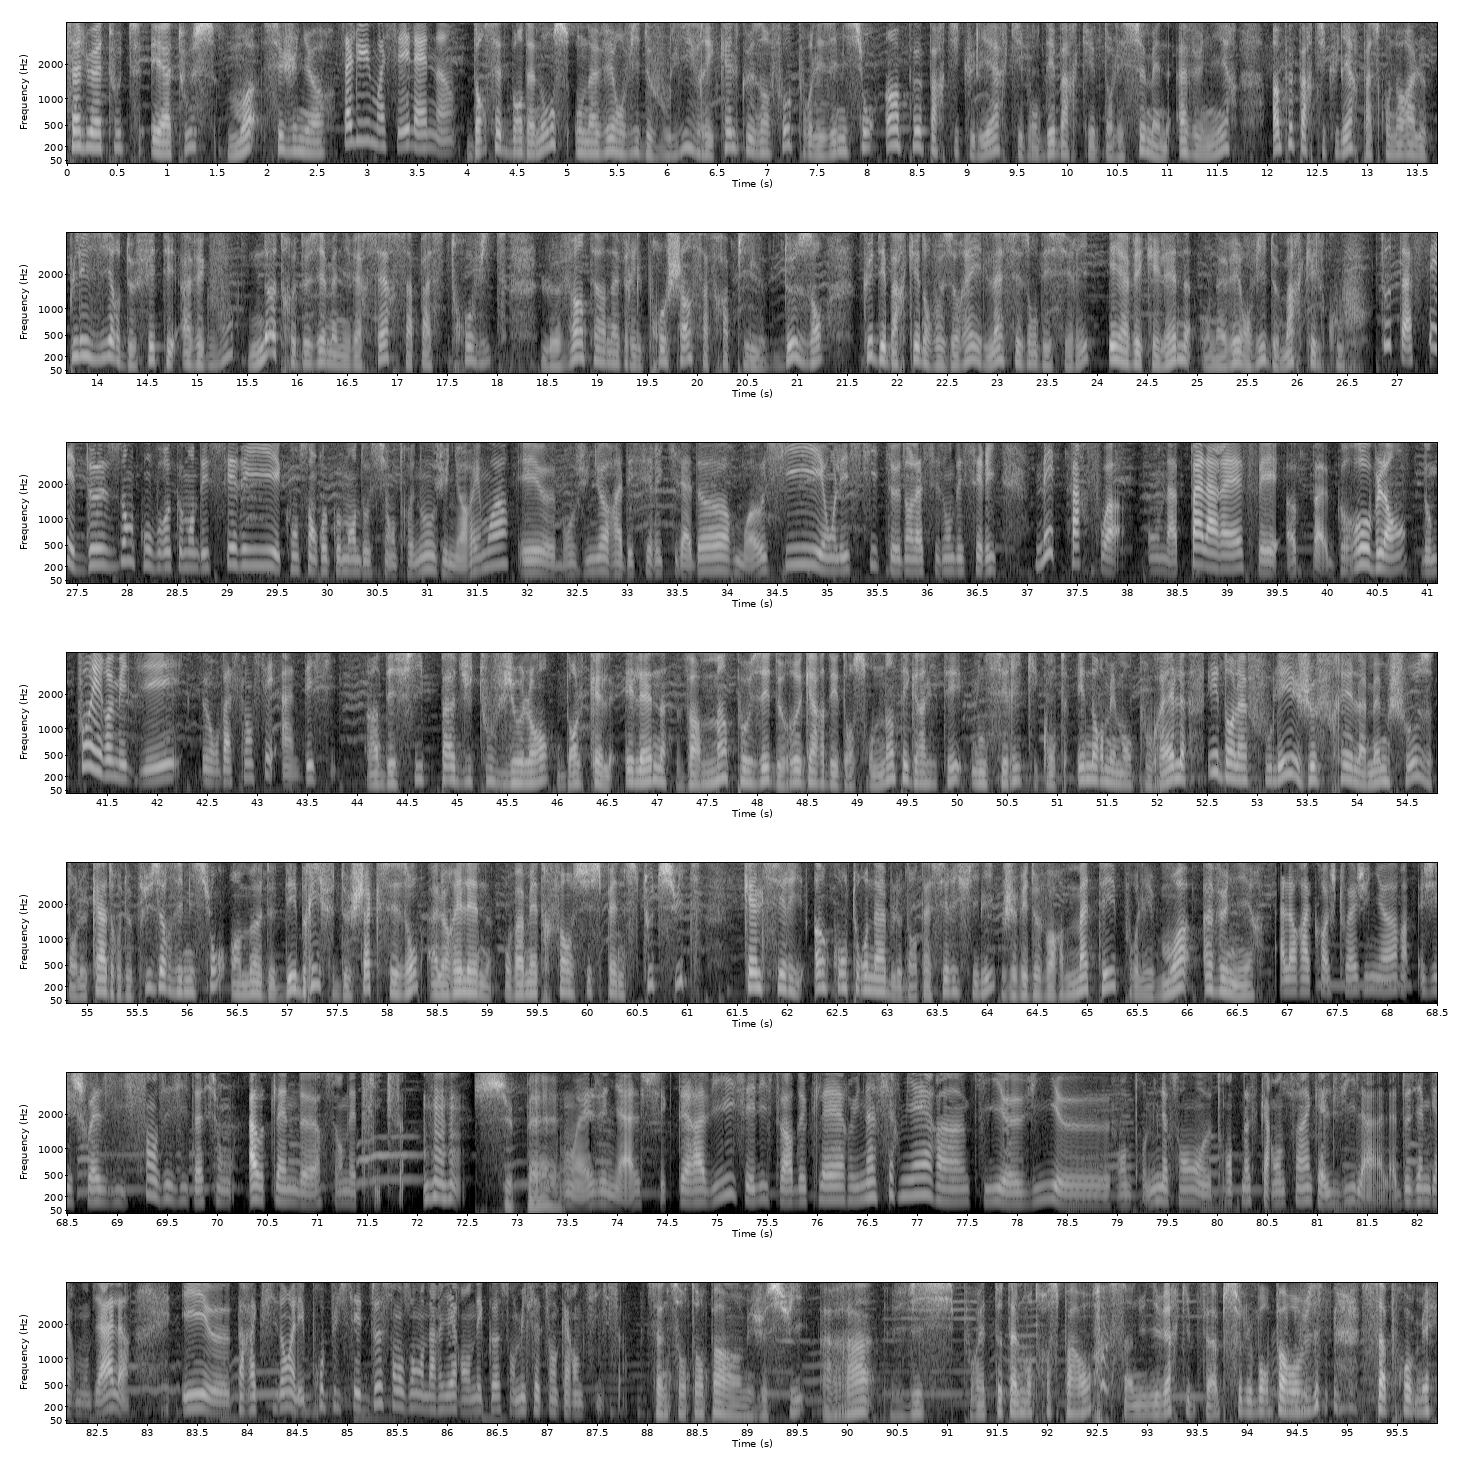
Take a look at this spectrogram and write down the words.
Salut à toutes et à tous, moi c'est Junior. Salut, moi c'est Hélène. Dans cette bande-annonce, on avait envie de vous livrer quelques infos pour les émissions un peu particulières qui vont débarquer dans les semaines à venir. Un peu particulières parce qu'on aura le plaisir de fêter avec vous notre deuxième anniversaire, ça passe trop vite. Le 21 avril prochain, ça fera pile deux ans que débarquer dans vos oreilles la saison des séries. Et avec Hélène, on avait envie de marquer le coup. Tout à fait, deux ans qu'on vous recommande des séries et qu'on s'en recommande aussi entre nous, Junior et moi. Et euh, bon, Junior a des séries qu'il adore, moi aussi, et on les cite dans la saison des séries. Mais parfois, on n'a pas la ref et hop, gros blanc. Donc pour y remédier, on va se lancer un défi. Un défi pas du tout violent dans lequel Hélène va m'imposer de regarder dans son intégralité une série qui compte énormément pour elle et dans la foulée je ferai la même chose dans le cadre de plusieurs émissions en mode débrief de chaque saison. Alors Hélène, on va mettre fin au suspense tout de suite. Quelle série incontournable dans ta série Philly je vais devoir mater pour les mois à venir Alors accroche-toi Junior, j'ai choisi sans hésitation Outlander sur Netflix. Super. Ouais, génial. Je sais que t'es ravi. C'est l'histoire de Claire, une infirmière hein, qui euh, vit euh, entre 1939-45. Elle vit la, Deuxième Guerre mondiale. Et euh, par accident, elle est propulsée 200 ans en arrière en Écosse en 1746. Ça ne s'entend pas, hein, mais je suis ravi. Pour être totalement transparent, c'est un univers qui me fait absolument pas envie. Ça promet.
